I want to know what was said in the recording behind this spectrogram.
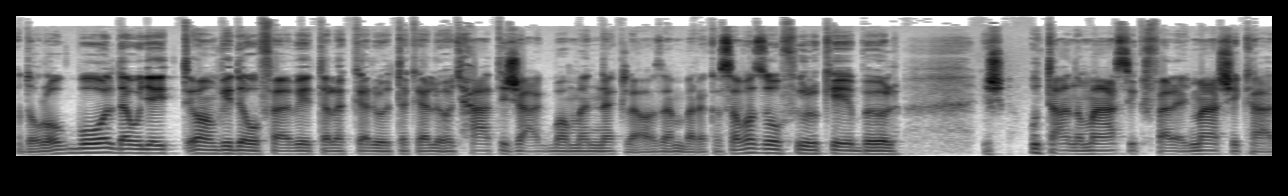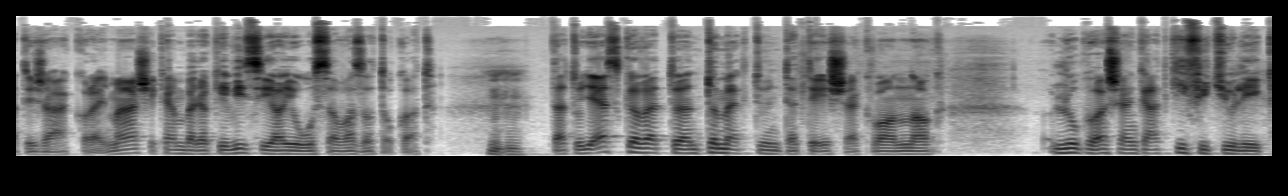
a dologból, de ugye itt olyan videófelvételek kerültek elő, hogy hátizsákban mennek le az emberek a szavazófülkéből, és utána mászik fel egy másik hátizsákkal egy másik ember, aki viszi a jó szavazatokat. Uh-huh. Tehát ugye ezt követően tömegtüntetések vannak, Lukasenkát kifütyülik,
